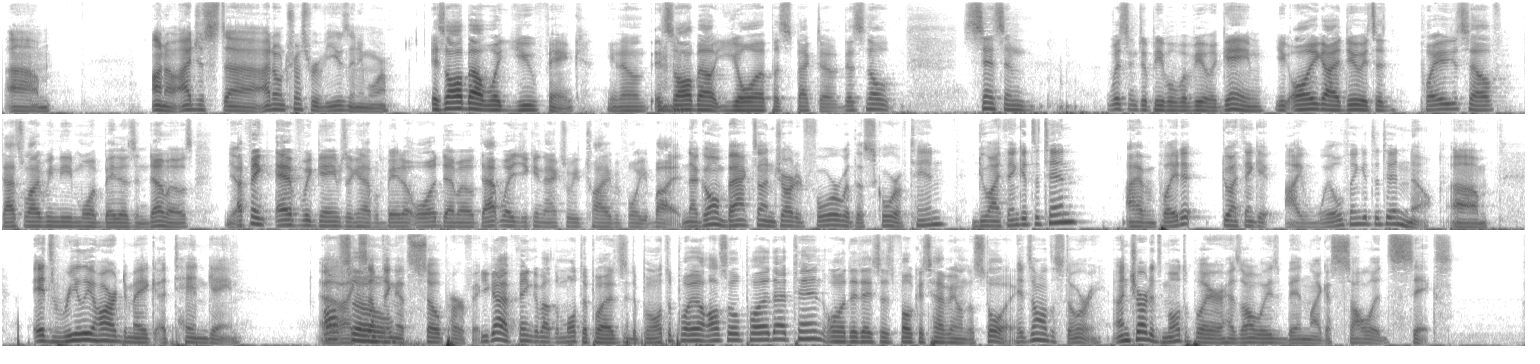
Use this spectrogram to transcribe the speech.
Um, I don't know. I just uh, I don't trust reviews anymore. It's all about what you think. You know, it's Mhm. all about your perspective. There's no sense in listening to people review a game. You all you gotta do is to play it yourself. That's why we need more betas and demos. Yeah. I think every game should have a beta or a demo. That way you can actually try it before you buy it. Now going back to Uncharted 4 with a score of 10, do I think it's a 10? I haven't played it. Do I think it I will think it's a 10? No. Um it's really hard to make a 10 game. Uh, like Also, something that's so perfect. You gotta think about the multiplayer. Is the multiplayer also part of that ten, or did they just focus heavy on the story? It's all the story. Uncharted's multiplayer has always been like a solid 6.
